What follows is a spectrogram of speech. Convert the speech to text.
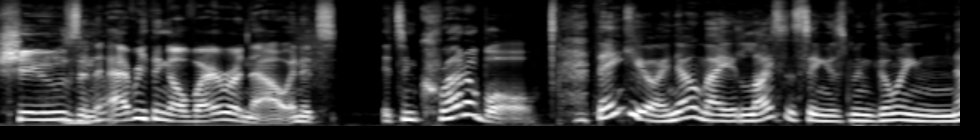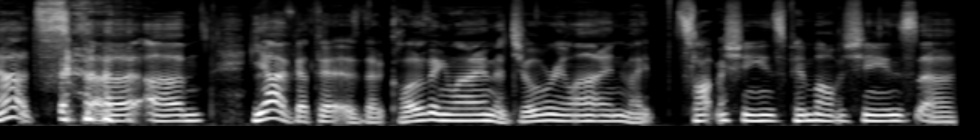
shoes and everything Elvira now, and it's it's incredible. Thank you. I know my licensing has been going nuts. uh, um, yeah, I've got the the clothing line, the jewelry line, my slot machines, pinball machines. Uh,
